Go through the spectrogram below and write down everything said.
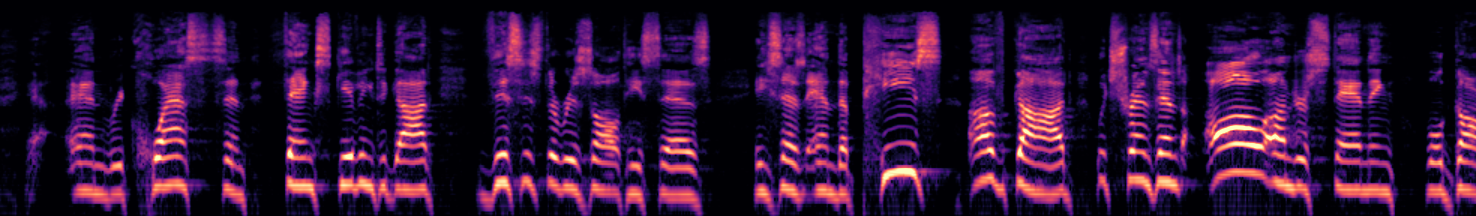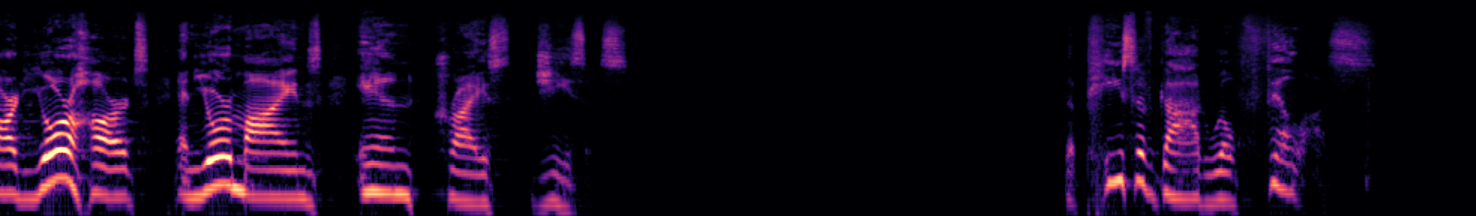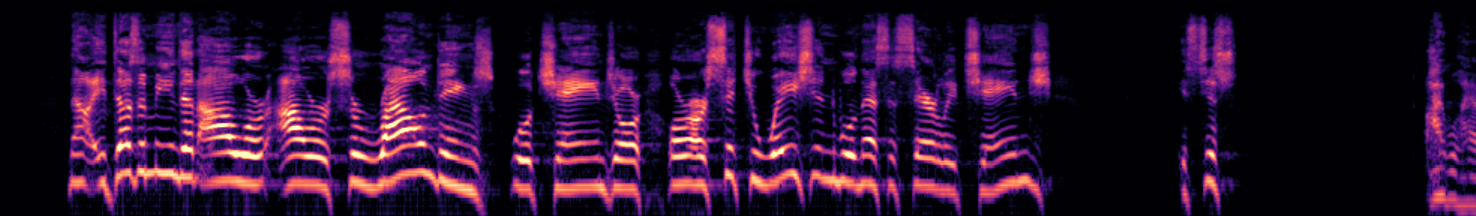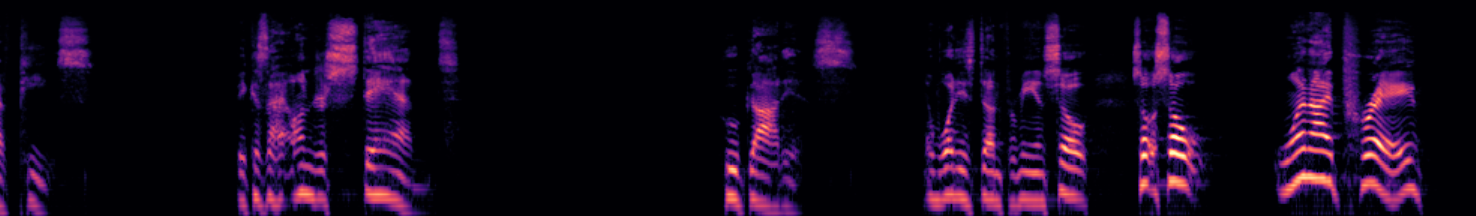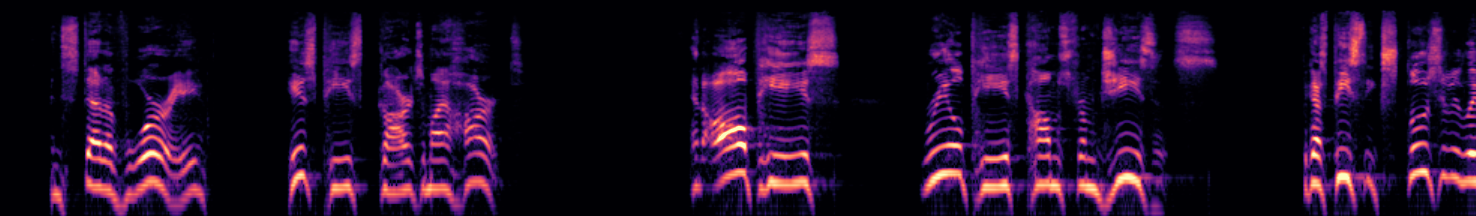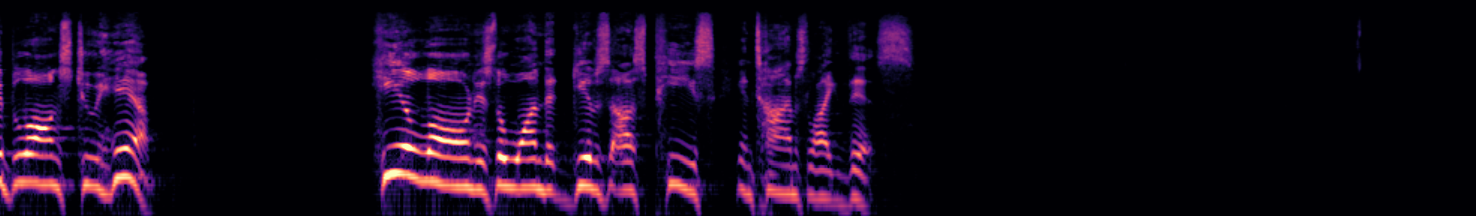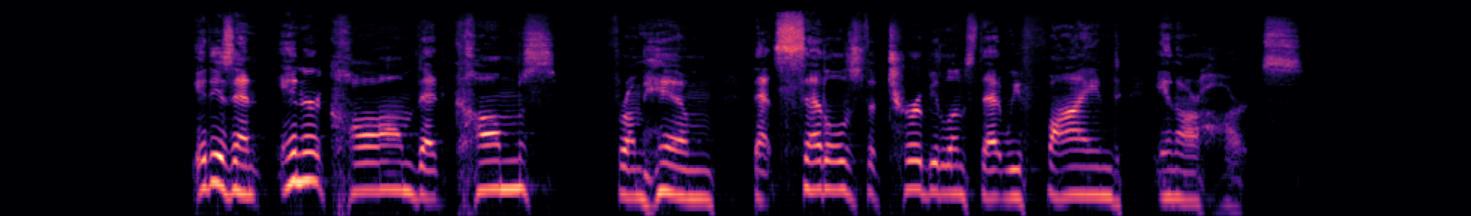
and requests and thanksgiving to God, this is the result, he says. He says, and the peace of God, which transcends all understanding, will guard your hearts and your minds in Christ Jesus. The peace of God will fill us. Now, it doesn't mean that our, our surroundings will change or, or our situation will necessarily change. It's just, I will have peace because I understand who God is and what He's done for me. And so, so, so when I pray, instead of worry, his peace guards my heart. And all peace, real peace, comes from Jesus because peace exclusively belongs to Him. He alone is the one that gives us peace in times like this. It is an inner calm that comes from Him that settles the turbulence that we find in our hearts.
